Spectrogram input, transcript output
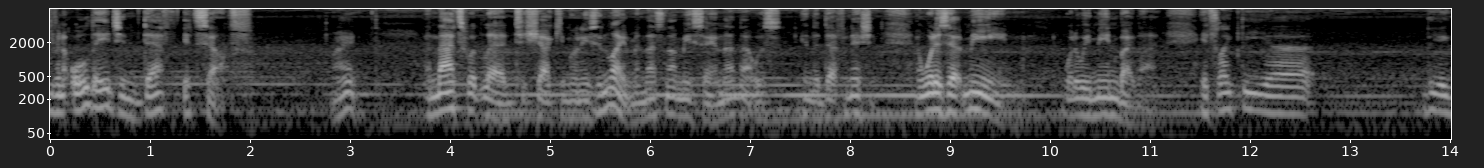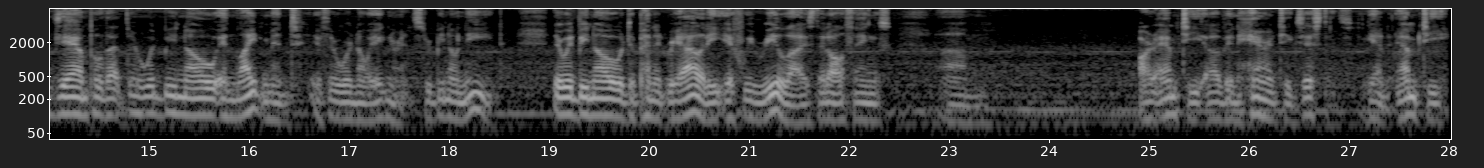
even old age and death itself, right? And that's what led to Shakyamuni's enlightenment. That's not me saying that, that was in the definition. And what does that mean? What do we mean by that? It's like the, uh, the example that there would be no enlightenment if there were no ignorance. There'd be no need. There would be no dependent reality if we realized that all things um, are empty of inherent existence. Again, empty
